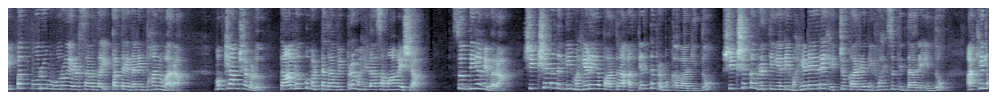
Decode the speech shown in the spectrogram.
ಇಪ್ಪತ್ಮೂರು ಮೂರು ಎರಡ್ ಸಾವಿರದ ಇಪ್ಪತ್ತೈದನೇ ಭಾನುವಾರ. ಮುಖ್ಯಾಂಶಗಳು, ತಾಲೂಕು ಮಟ್ಟದ ವಿಪ್ರ ಮಹಿಳಾ ಸಮಾವೇಶ. ಸುದ್ದಿಯ ವಿವರ, ಶಿಕ್ಷಣದಲ್ಲಿ ಮಹಿಳೆಯ ಪಾತ್ರ ಅತ್ಯಂತ ಪ್ರಮುಖವಾಗಿದ್ದು, ಶಿಕ್ಷಕ ವೃತ್ತಿಯಲ್ಲಿ ಮಹಿಳೆಯರೇ ಹೆಚ್ಚು ಕಾರ್ಯನಿರ್ವಹಿಸುತ್ತಿದ್ದಾರೆ ಎಂದು ಅಖಿಲ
